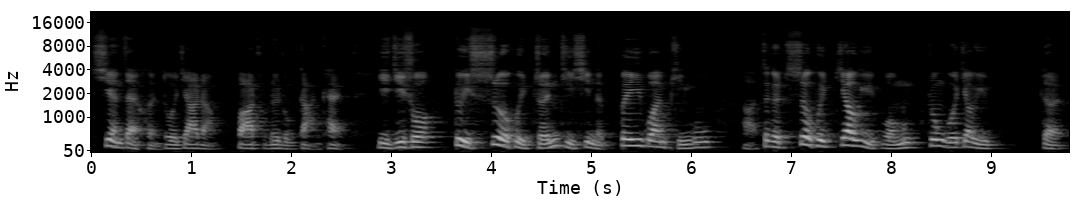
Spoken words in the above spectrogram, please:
现在很多家长发出那种感慨。以及说对社会整体性的悲观评估啊，这个社会教育，我们中国教育的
